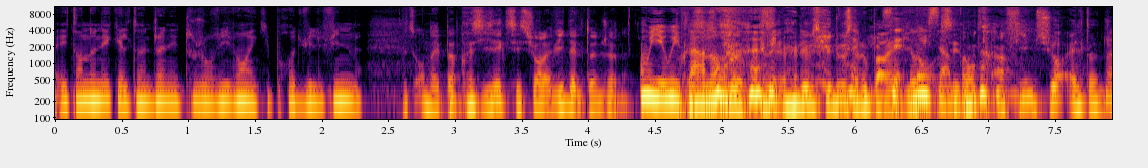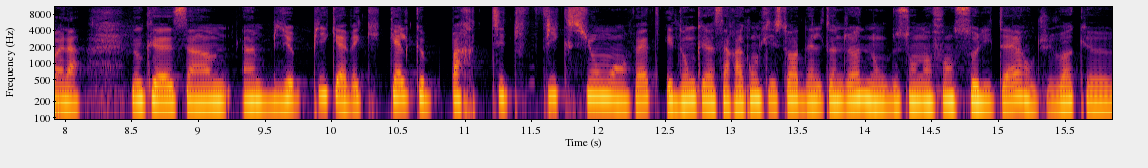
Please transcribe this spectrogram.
étant donné qu'Elton John est toujours vivant et qui produit le film. On n'avait pas précisé que c'est sur la vie d'Elton John. Oui, oui, pardon. Parce que nous, ça nous paraît évident. oui, c'est donc un film sur Elton John. Voilà. Donc c'est un, un biopic avec quelques parties de fiction en fait. Et donc ça raconte l'histoire d'Elton John, donc de son enfance solitaire, où tu vois que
